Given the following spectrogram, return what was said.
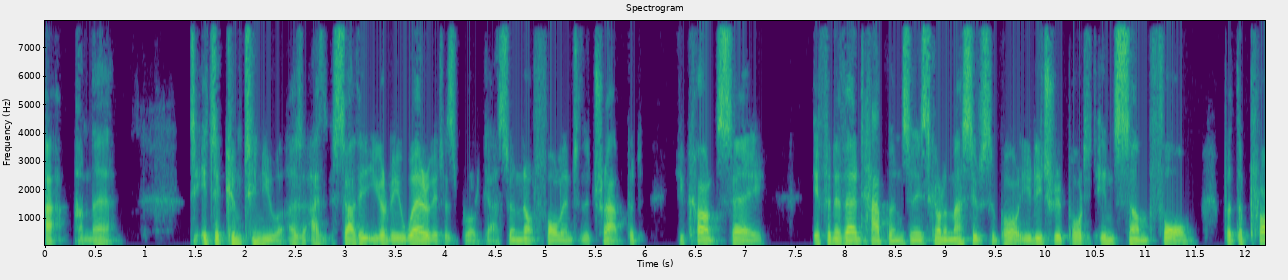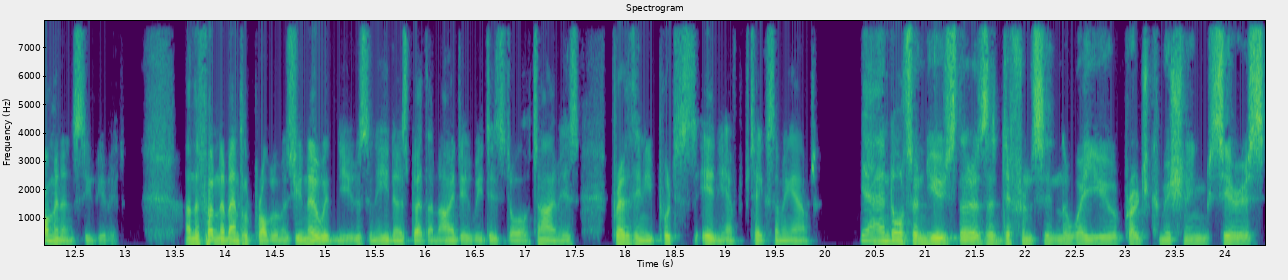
I, am there it's a continuum. So I think you've got to be aware of it as a broadcaster and not fall into the trap. But you can't say if an event happens and it's got a massive support, you need to report it in some form, but the prominence you give it. And the fundamental problem, as you know, with news, and he knows better than I do, we did it all the time, is for everything you put in, you have to take something out. Yeah, and also news. There is a difference in the way you approach commissioning serious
